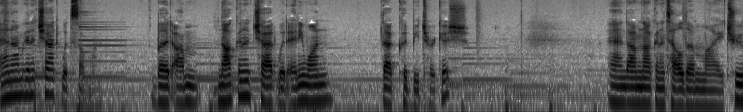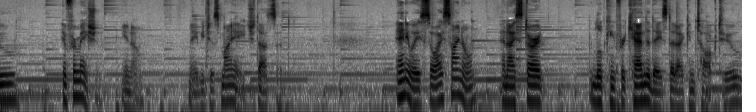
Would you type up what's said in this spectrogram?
and I'm going to chat with someone but I'm not gonna chat with anyone that could be Turkish. And I'm not gonna tell them my true information, you know, maybe just my age, that's it. Anyway, so I sign on and I start looking for candidates that I can talk to.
